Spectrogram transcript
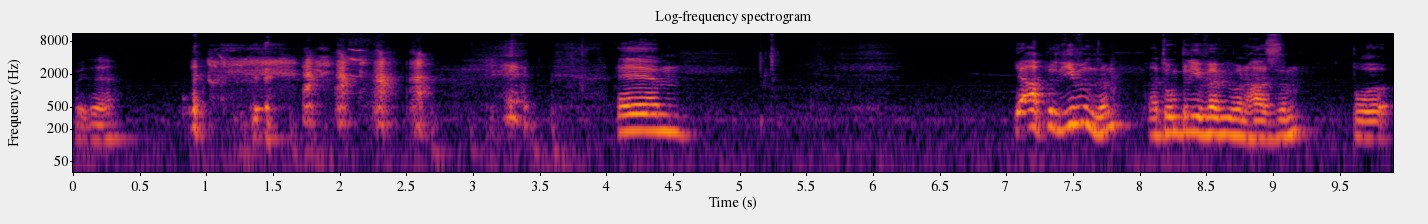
Right there. um, yeah, I believe in them. I don't believe everyone has them, but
